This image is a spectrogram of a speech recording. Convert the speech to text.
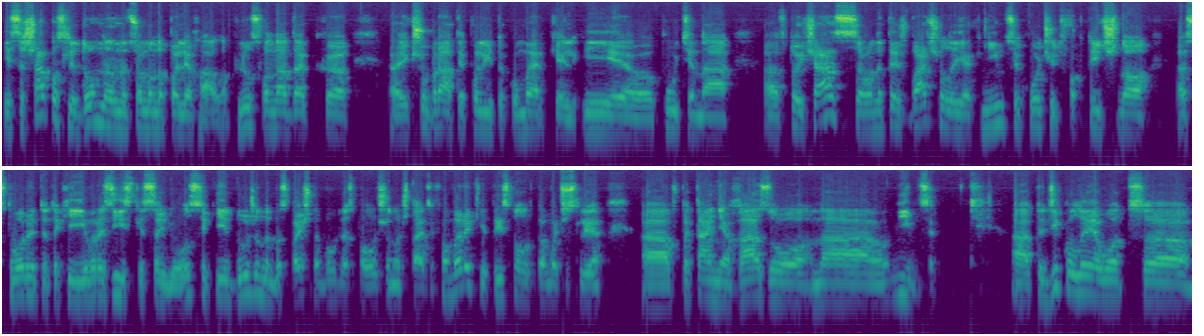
І США послідовно на цьому наполягала. Плюс вона так, е, е, якщо брати політику Меркель і е, Путіна в той час, вони теж бачили, як німці хочуть фактично створити такий євразійський союз, який дуже небезпечно був для Сполучених Штатів Америки, і тиснули в тому числі в питання газу на німців. А тоді, коли от е,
